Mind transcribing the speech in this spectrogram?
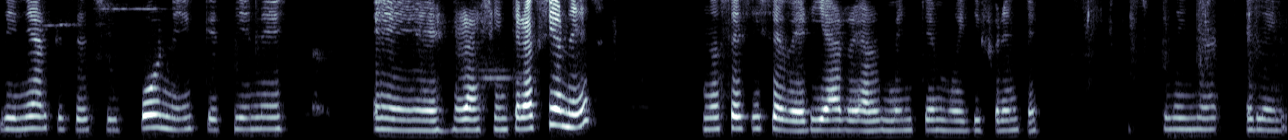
lineal que se supone que tiene eh, las interacciones, no sé si se vería realmente muy diferente. Explainer LN.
